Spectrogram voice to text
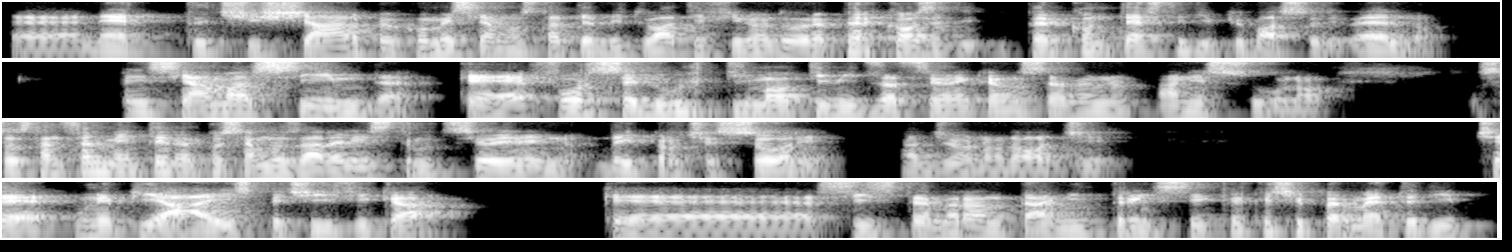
eh, net, C Sharp, come siamo stati abituati fino ad ora, per, di, per contesti di più basso livello. Pensiamo al SIMD, che è forse l'ultima ottimizzazione che non serve a nessuno sostanzialmente noi possiamo usare le istruzioni dei processori al giorno d'oggi. C'è un'API specifica che è System Runtime Intrinsic che ci permette di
